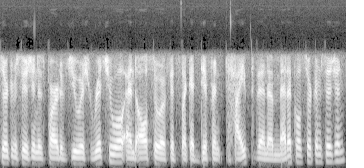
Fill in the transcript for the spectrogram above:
circumcision is part of Jewish ritual and also if it's like a different type than a medical circumcision?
